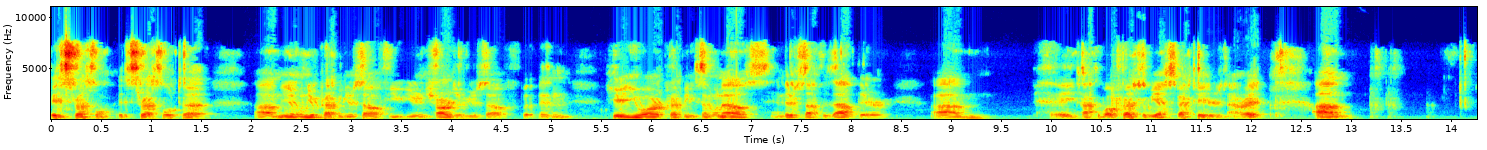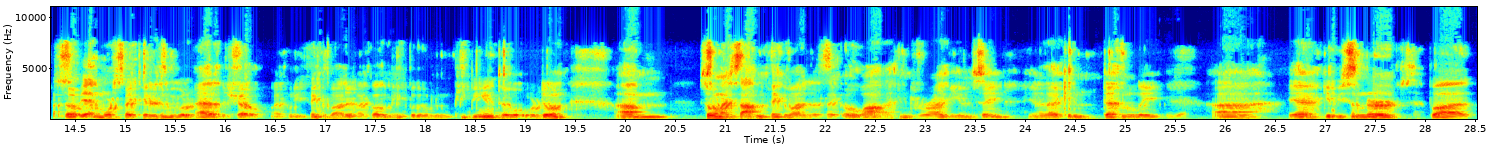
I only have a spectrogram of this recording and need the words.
it's stressful. It's stressful to um, you know when you're prepping yourself you, you're in charge of yourself but then here you are prepping someone else and their stuff is out there. Um, hey talk about pressure. We have spectators now right? Um, so yeah more spectators than we would have had at the show like when you think about it like all the people that would have been peeping into what we're doing. Um, so when I stop and think about it, it's like, oh wow, that can drive you insane. You know, that can definitely, yeah. Uh, yeah, give you some nerves. But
